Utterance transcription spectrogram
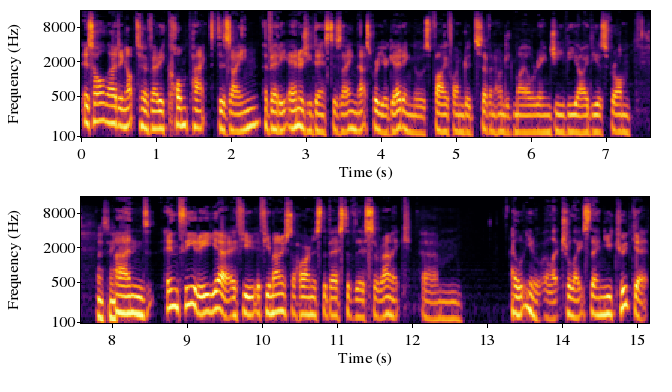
it's all adding up to a very compact design, a very energy dense design. That's where you're getting those 500, 700 mile range EV ideas from. I see. And in theory, yeah, if you if you manage to harness the best of the ceramic, um, you know, electrolytes, then you could get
